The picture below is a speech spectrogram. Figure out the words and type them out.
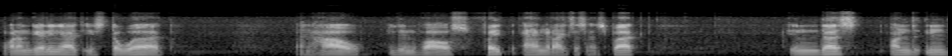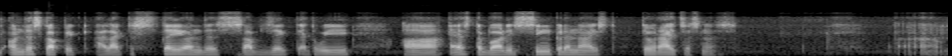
what I'm getting at is the word and how it involves faith and righteousness. But in this on in, on this topic, I like to stay on the subject that we as the body synchronized to righteousness. Um,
